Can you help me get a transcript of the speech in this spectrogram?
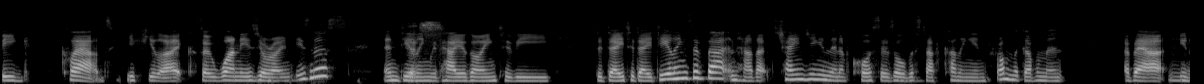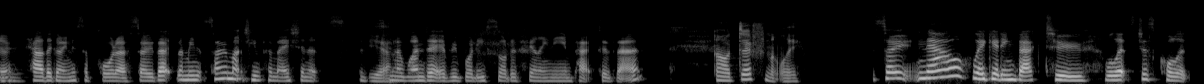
big clouds, if you like. So one is your own mm-hmm. business and dealing yes. with how you're going to be the day-to-day dealings of that and how that's changing and then of course there's all the Mm. stuff coming in from the government about you know Mm. how they're going to support us so that i mean it's so much information it's it's Yeah. no wonder everybody's sort of feeling the impact of that Oh, definitely. so now we're getting back to well let's just call it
